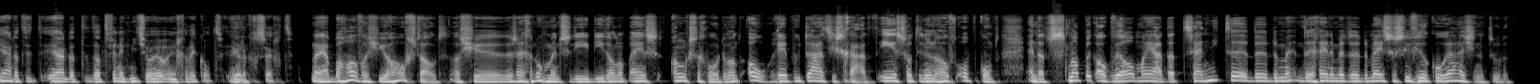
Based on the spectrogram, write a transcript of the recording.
Ja, dat, ja dat, dat vind ik niet zo heel ingewikkeld, eerlijk gezegd. Nou ja, behalve als je je hoofd stoot. Als je, er zijn genoeg mensen die, die dan opeens angstig worden. Want oh, reputatieschade. Het eerste wat in hun hoofd opkomt. En dat snap ik ook wel. Maar ja, dat zijn niet de, de, de, degene met de, de meeste civiel courage natuurlijk.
